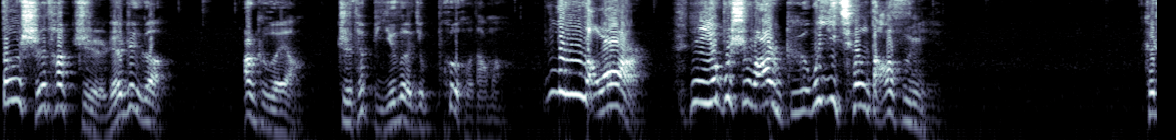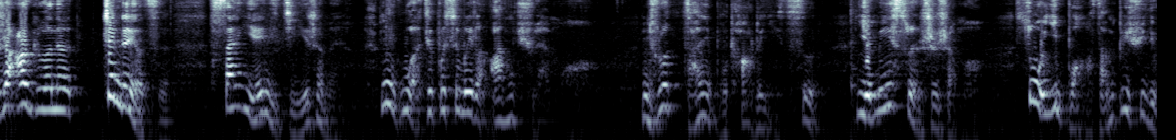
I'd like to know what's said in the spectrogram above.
当时他指着这个二哥呀，指他鼻子就破口大骂：“翁老二，你要不是我二哥，我一枪打死你！”可是二哥呢，振振有词：“三爷，你急什么呀？我我这不是为了安全吗？你说咱也不差这一次，也没损失什么，做一把咱必须得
